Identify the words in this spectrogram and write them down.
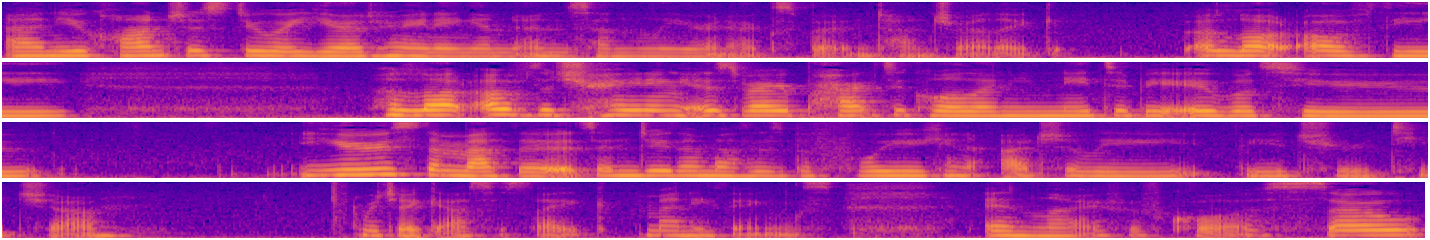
and you can't just do a year training and, and suddenly you're an expert in tantra. Like a lot of the a lot of the training is very practical and you need to be able to use the methods and do the methods before you can actually be a true teacher which I guess is like many things in life of course. So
